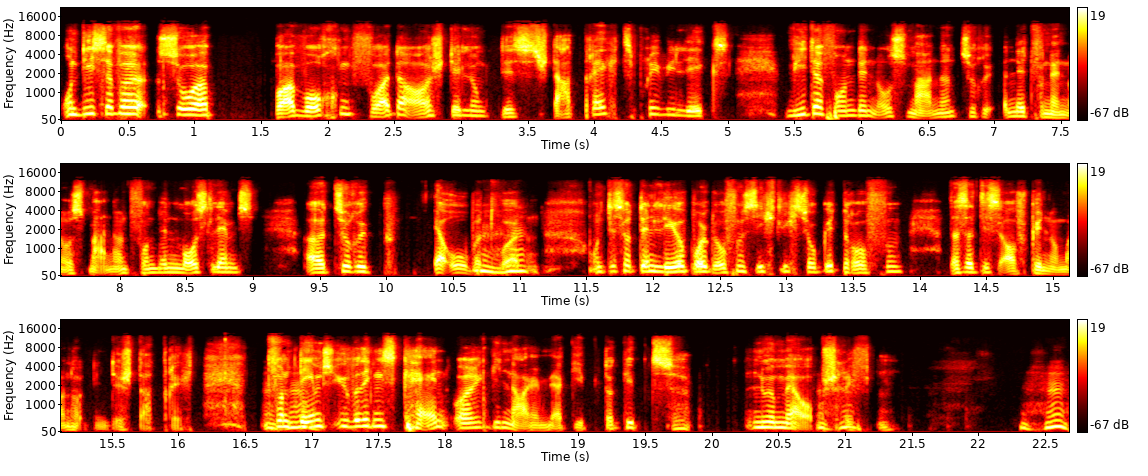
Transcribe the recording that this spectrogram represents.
und ist aber so ein paar Wochen vor der Ausstellung des Stadtrechtsprivilegs wieder von den Osmanen zurück, nicht von den Osmanen, von den Moslems äh, zurück erobert mhm. worden. Und das hat den Leopold offensichtlich so getroffen, dass er das aufgenommen hat in das Stadtrecht. Mhm. Von dem es übrigens kein Original mehr gibt. Da gibt es nur mehr mhm. Abschriften. Mhm.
